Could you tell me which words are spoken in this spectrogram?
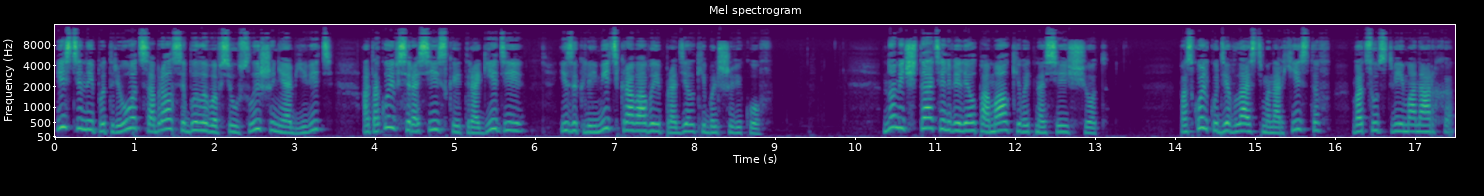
Истинный патриот собрался было во всеуслышание объявить о такой всероссийской трагедии и заклеймить кровавые проделки большевиков. Но мечтатель велел помалкивать на сей счет. Поскольку где власть монархистов в отсутствии монарха,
